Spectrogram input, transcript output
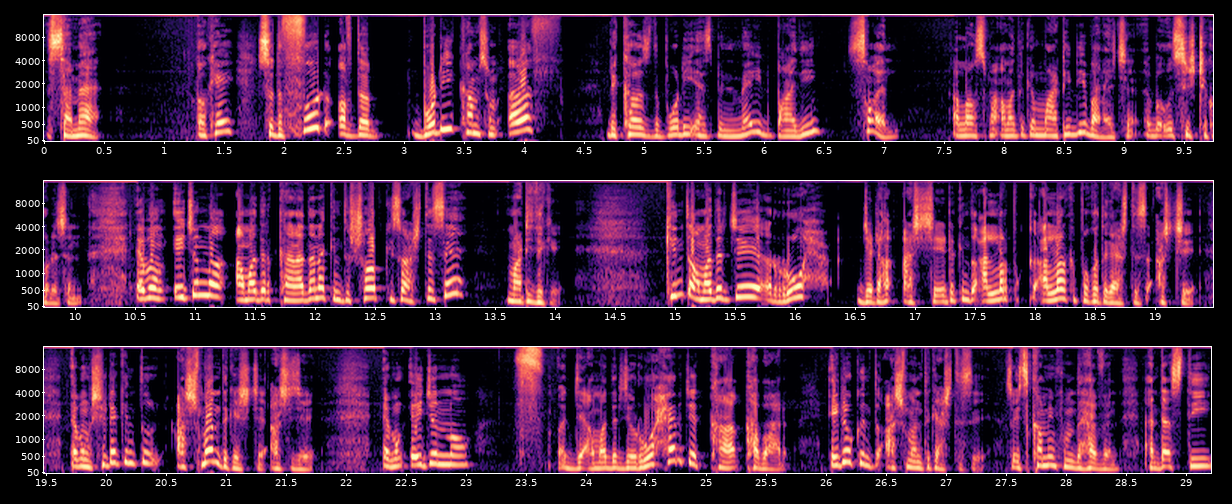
sama. Okay? So the food of the body comes from earth because the body has been made by the soil. আল্লাহ সুবহান আমাদেরকে মাটি দিয়ে বানাইছেন এবং সৃষ্টি করেছেন এবং এই জন্য আমাদের খানাদানা কিন্তু সব কিছু আসতেছে মাটি থেকে কিন্তু আমাদের যে রোহ যেটা আসছে, এটা কিন্তু আল্লাহর পক্ষ- আল্লাহর পক্ষ থেকে আসতেছে, আসছে। এবং সেটা কিন্তু আসমান থেকে এসছে, আসছে। এবং এই জন্য যে আমাদের যে রোহের যে খাবার, এটাও কিন্তু আসমান থেকে আসতেছে। So it's coming from the heaven and that's the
